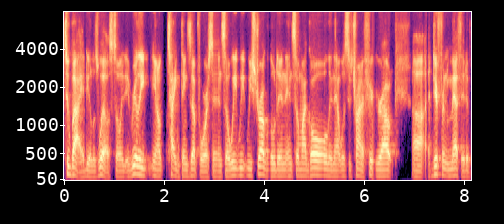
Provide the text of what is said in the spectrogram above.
to buy a deal as well. So it really, you know, tightened things up for us. And so we we, we struggled, and and so my goal in that was to try to figure out uh, a different method of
